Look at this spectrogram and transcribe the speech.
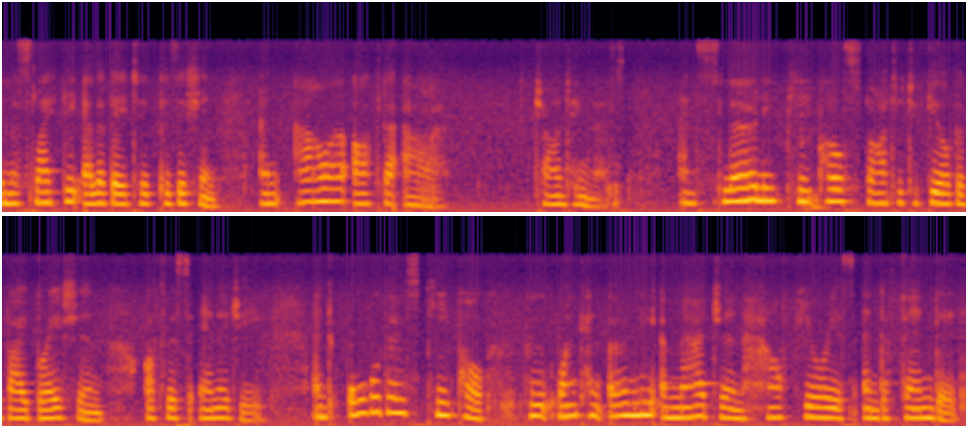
in a slightly elevated position an hour after hour chanting this. And slowly people started to feel the vibration of this energy. And all those people who one can only imagine how furious and offended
